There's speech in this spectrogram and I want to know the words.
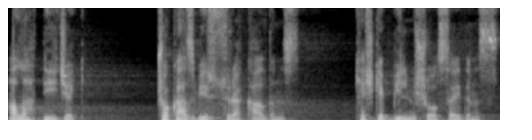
Allah diyecek, çok az bir süre kaldınız. Keşke bilmiş olsaydınız.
